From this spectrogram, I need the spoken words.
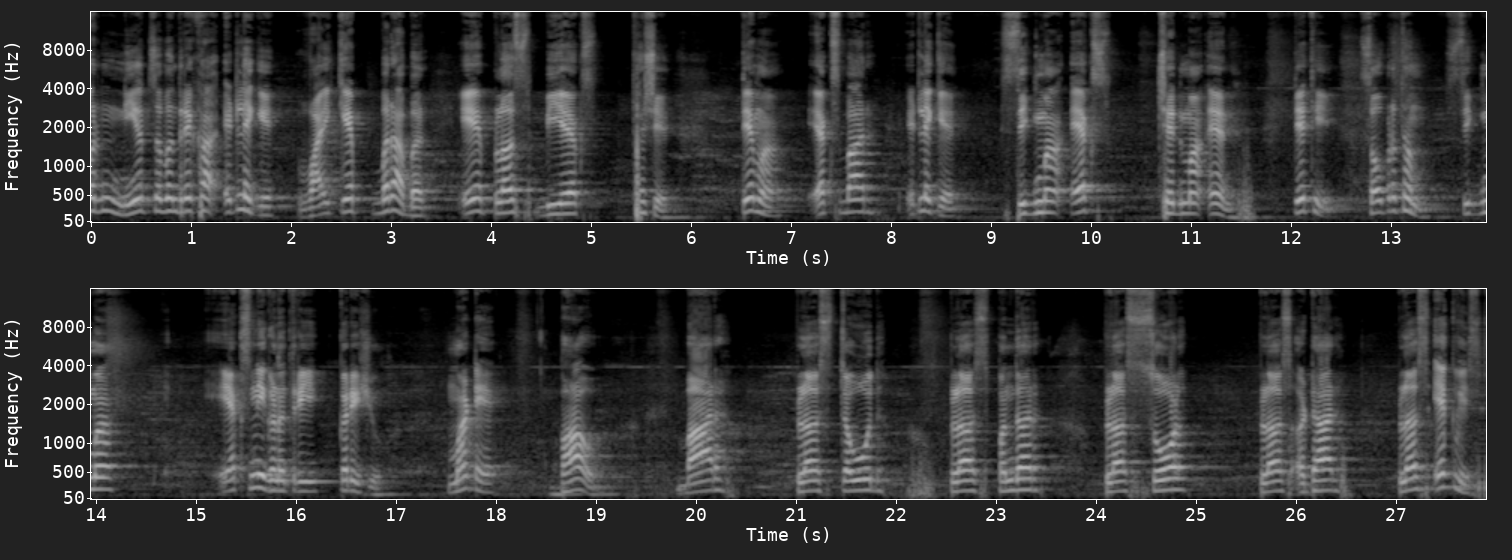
પરની નિયત સંબંધ રેખા એટલે કે વાય કેપ બરાબર એ પ્લસ બી એક્સ થશે. તેમાં એક્સ બાર એટલે કે સિગ્મા એક્સ છેદમાં એન તેથી સૌપ્રથમ સિગ્મા એક્સની ગણતરી કરીશું. માટે ભાવ બાર પ્લસ ચૌદ પ્લસ પંદર, પ્લસ સોળ, પ્લસ અઢાર, પ્લસ એકવીસ.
